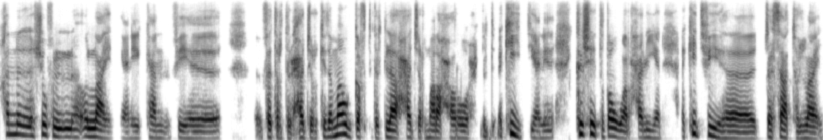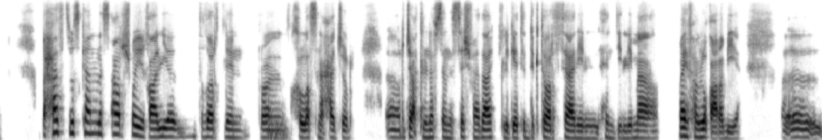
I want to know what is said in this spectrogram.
خلنا نشوف الاونلاين يعني كان فيه فترة الحجر كذا ما وقفت قلت لا حجر ما راح أروح. قلت أكيد يعني كل شيء تطور حاليا. أكيد فيه جلسات اونلاين بحثت بس كان الأسعار شوي غالية. انتظرت لين خلصنا حجر. آه، رجعت لنفس المستشفى هذاك لقيت الدكتور الثاني الهندي اللي ما ما يفهم لغة عربية. آه،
